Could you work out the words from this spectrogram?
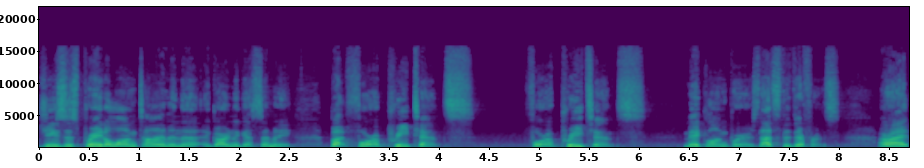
Jesus prayed a long time in the Garden of Gethsemane, but for a pretense, for a pretense, make long prayers. That's the difference. All right.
